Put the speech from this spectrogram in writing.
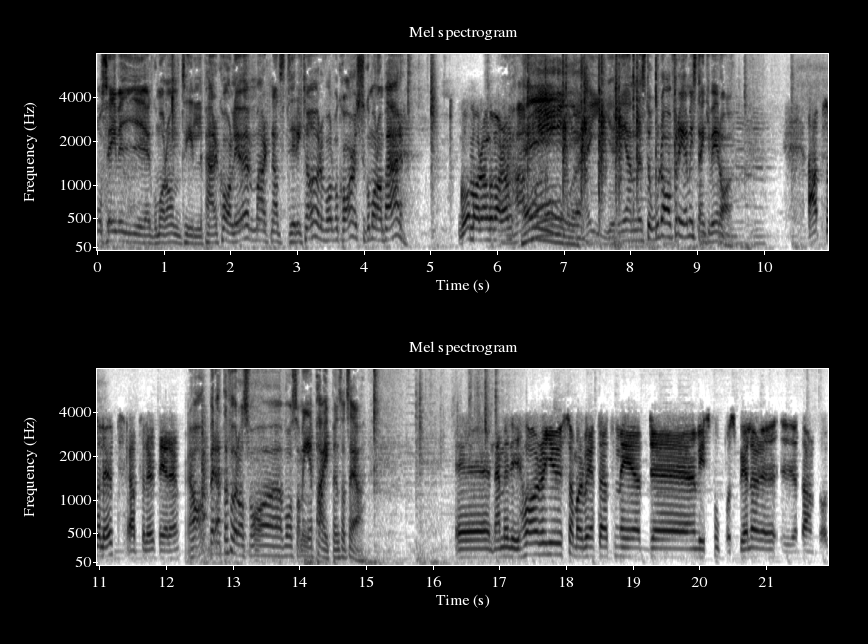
Då säger vi eh, god morgon till Per Karliö, marknadsdirektör Volvo Cars. God morgon Per! God morgon, god morgon. Hej! Hej! Det är en stor dag för er misstänker vi idag. Absolut, absolut det är det. Ja, berätta för oss vad, vad som är pipen så att säga. Eh, nej, men vi har ju samarbetat med eh, en viss fotbollsspelare i ett antal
